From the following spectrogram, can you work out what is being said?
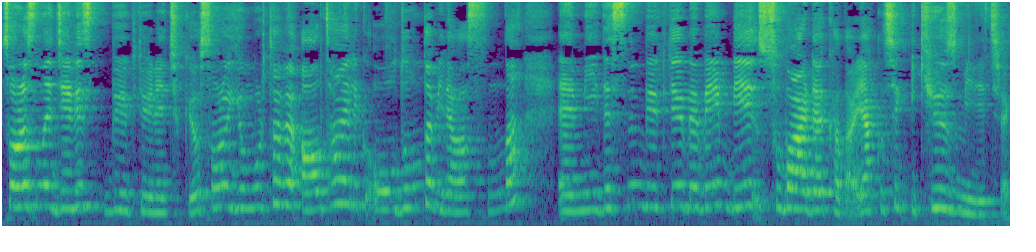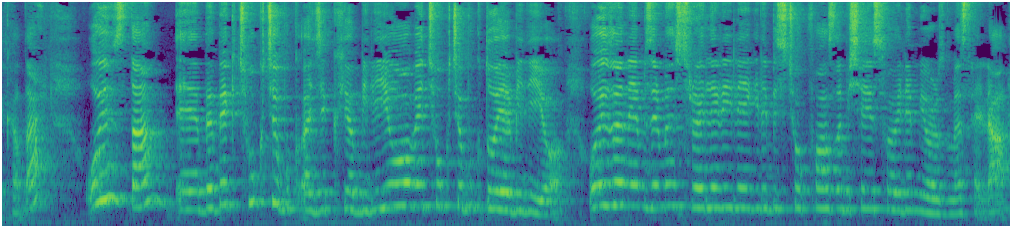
Sonrasında ceviz büyüklüğüne çıkıyor. Sonra yumurta ve 6 aylık olduğunda bile aslında e, midesinin büyüklüğü bebeğin bir su bardağı kadar. Yaklaşık 200 mililitre kadar. O yüzden e, bebek çok çabuk acıkabiliyor ve çok çabuk doyabiliyor. O yüzden emzirme süreleriyle ilgili biz çok fazla bir şey söylemiyoruz mesela.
